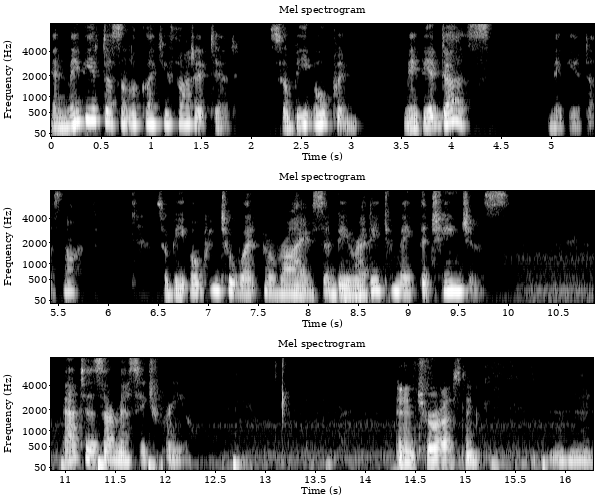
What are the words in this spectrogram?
And maybe it doesn't look like you thought it did. So be open. Maybe it does. Maybe it does not. So be open to what arrives and be ready to make the changes. That is our message for you. Interesting. Mm-hmm.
